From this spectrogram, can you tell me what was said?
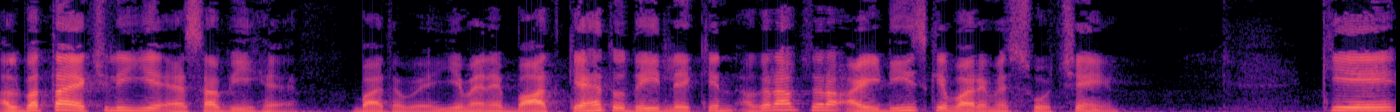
البتہ ایکچولی یہ ایسا بھی ہے بات ہوئے یہ میں نے بات کہہ تو دی، لیکن اگر آپ ذرا آئی ڈیز کے بارے میں سوچیں کہ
